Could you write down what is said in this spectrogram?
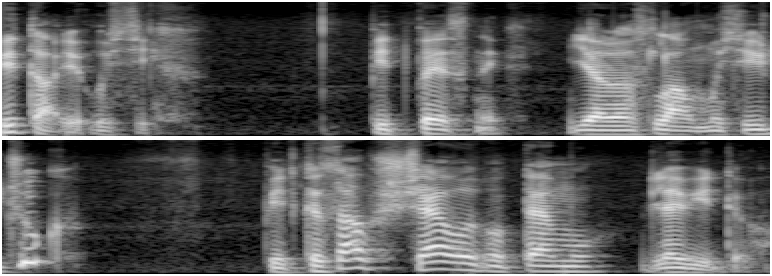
Вітаю усіх! Підписник Ярослав Мосійчук підказав ще одну тему для відео.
